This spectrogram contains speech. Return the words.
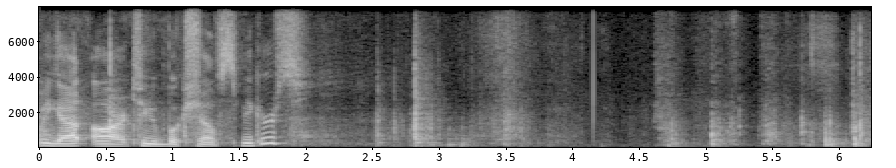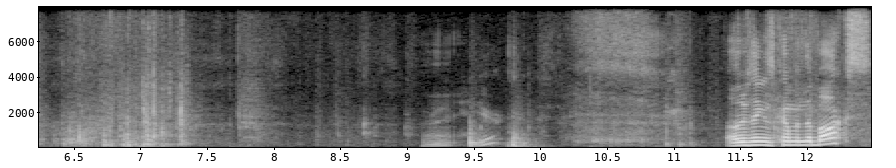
we got our two bookshelf speakers. Right here. Other things come in the box.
